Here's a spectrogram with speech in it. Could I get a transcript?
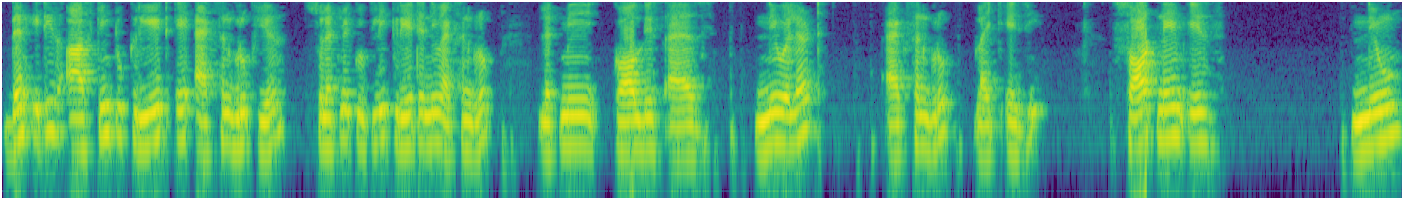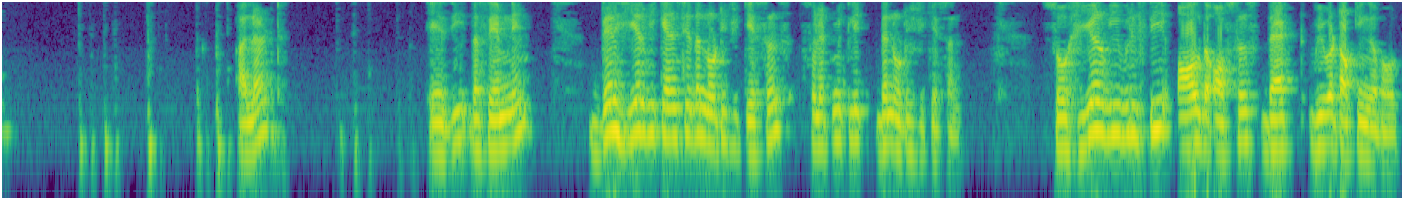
Then it is asking to create a action group here. So let me quickly create a new action group. Let me call this as new alert action group like AG. Short name is new alert AZ the same name. Then here we can see the notifications. So let me click the notification. So here we will see all the options that we were talking about.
